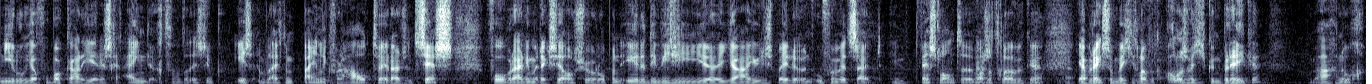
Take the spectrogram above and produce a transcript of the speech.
manier hoe jouw voetbalcarrière is geëindigd? Want dat is natuurlijk is en blijft een pijnlijk verhaal. 2006, voorbereiding met Excelsior op een eredivisiejaar. Jullie spelen een oefenwedstrijd in het Westland, eh, was Ja. het geloof ik. Hè? Ja, Jij breekt zo'n beetje geloof ik alles wat je kunt breken. Maar genoeg.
